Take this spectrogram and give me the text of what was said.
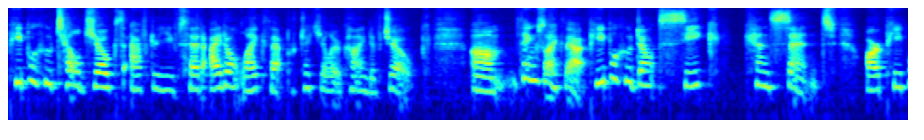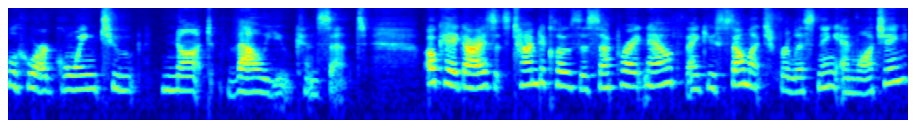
people who tell jokes after you've said, I don't like that particular kind of joke, um, things like that. People who don't seek consent are people who are going to not value consent. Okay, guys, it's time to close this up right now. Thank you so much for listening and watching,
